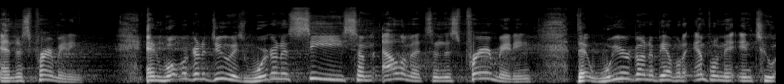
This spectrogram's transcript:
and this prayer meeting. And what we're going to do is we're going to see some elements in this prayer meeting that we're going to be able to implement into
